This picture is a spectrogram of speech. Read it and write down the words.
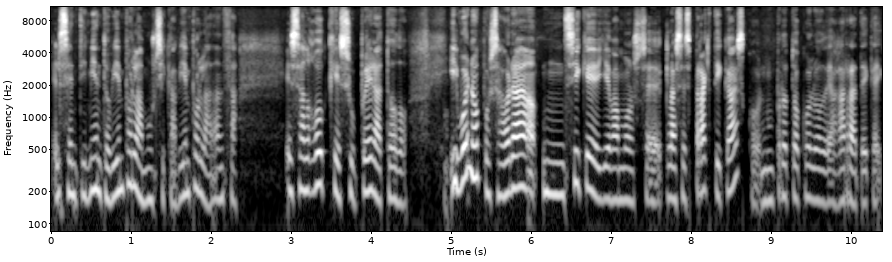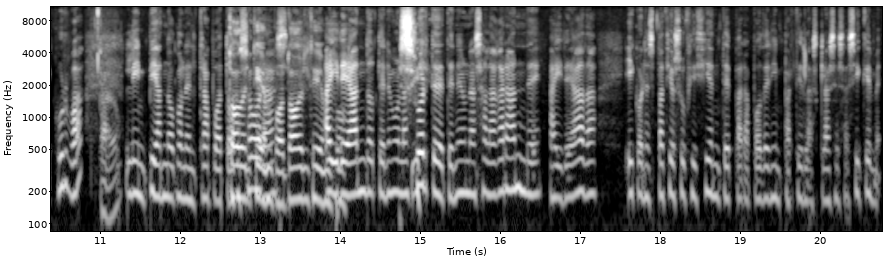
El sentimiento, bien por la música, bien por la danza. Es algo que supera todo. Y bueno, pues ahora mm, sí que llevamos eh, clases prácticas con un protocolo de agarrateca y curva, limpiando con el trapo a todas todo el tiempo, todo el tiempo. aireando. Tenemos la suerte de tener una sala grande, aireada y con espacio suficiente para poder impartir las clases. Así que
